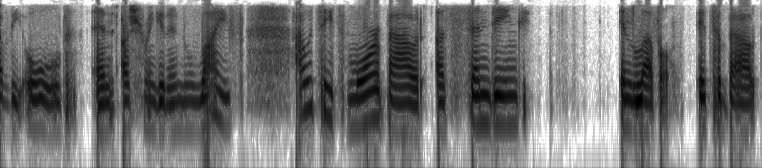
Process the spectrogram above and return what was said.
of the old and ushering in a new life, I would say it's more about ascending in level. It's about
